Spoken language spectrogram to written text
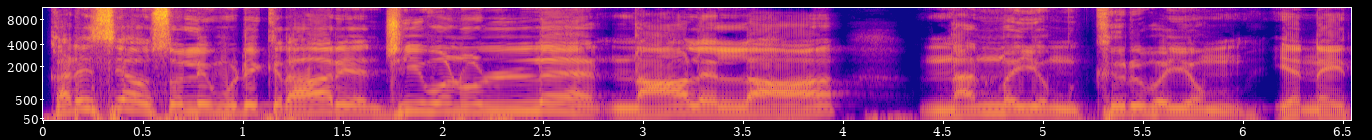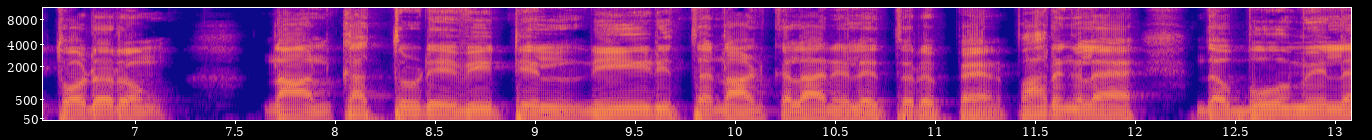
கடைசியாக சொல்லி முடிக்கிறார் என் ஜீவனுள்ள நாளெல்லாம் நன்மையும் கிருவையும் என்னை தொடரும். நான் கத்துடைய வீட்டில் நீடித்த நாட்களாக நிலைத்திருப்பேன். பாருங்களேன் இந்த பூமியில்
